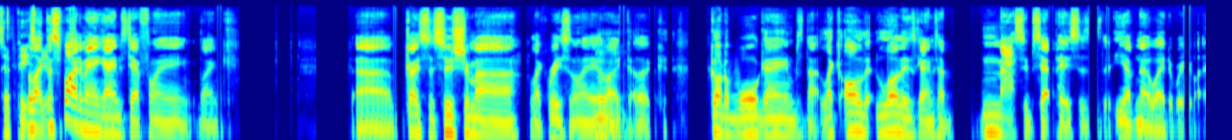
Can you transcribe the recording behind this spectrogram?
set piece. But like bit. the Spider-Man games, definitely like uh, Ghost of Tsushima, like recently, Mm. like like God of War games, that- like all a lot of these games have massive set pieces that you have no way to replay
